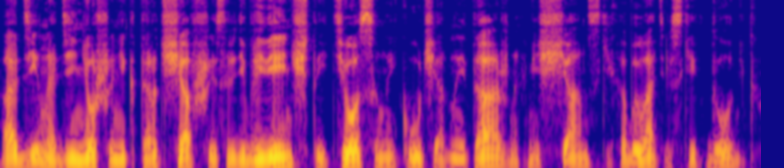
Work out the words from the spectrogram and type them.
один-одинешенек, торчавший среди бревенчатой, тесанной кучи одноэтажных мещанских обывательских домиков.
